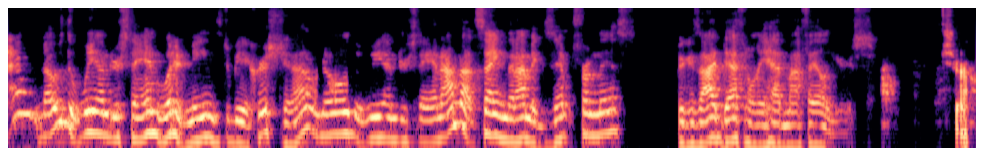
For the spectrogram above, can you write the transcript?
I don't know that we understand what it means to be a Christian. I don't know that we understand. I'm not saying that I'm exempt from this because I definitely had my failures. sure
